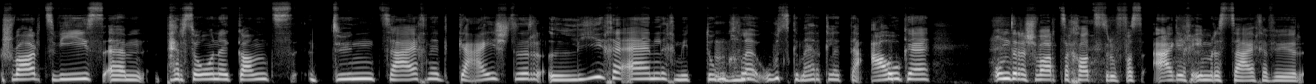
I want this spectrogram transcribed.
schwarz-weiß, ähm, Personen ganz dünn gezeichnet, Geister, leichenähnlich mit dunklen, mhm. ausgemerkelten Augen. Unter einer schwarzen Katze drauf, was eigentlich immer ein Zeichen für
